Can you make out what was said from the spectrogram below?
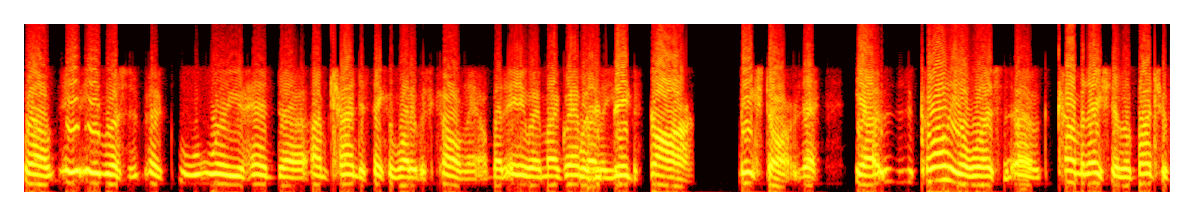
well, it, it was uh, where you had. Uh, I'm trying to think of what it was called now, but anyway, my Was grandmother it used Big Star? Big Star. That, yeah, Colonial was a combination of a bunch of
